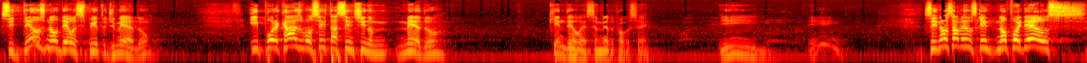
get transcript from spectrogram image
Se Deus não deu espírito de medo, e por acaso você está sentindo medo, quem deu esse medo para você? Ih, ih. Se não sabemos quem não foi Deus,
